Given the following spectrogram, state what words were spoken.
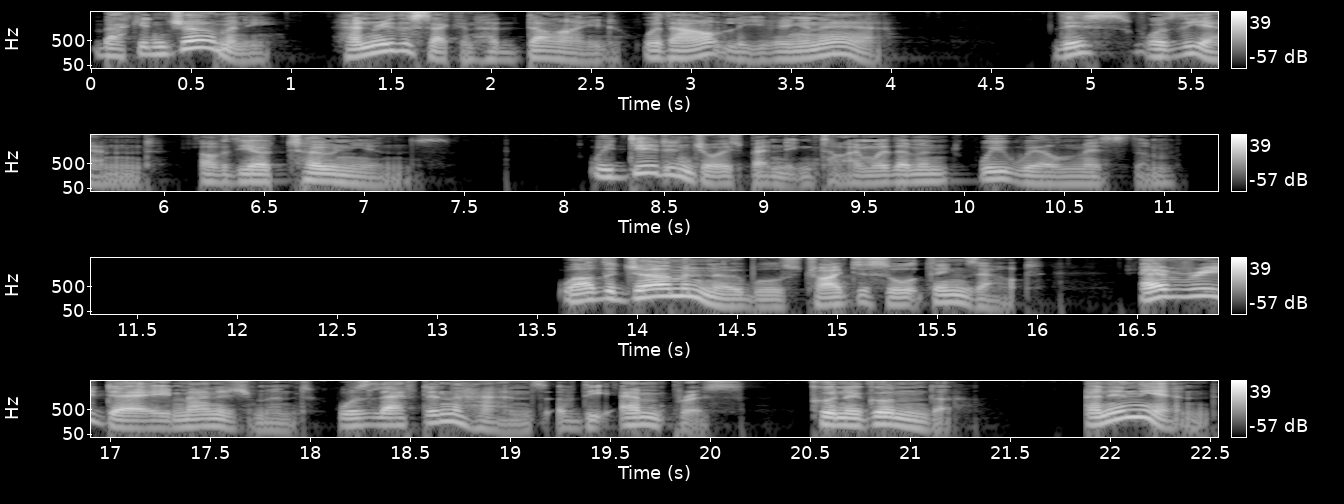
Back in Germany, Henry II had died without leaving an heir. This was the end of the Ottonians. We did enjoy spending time with them, and we will miss them. While the German nobles tried to sort things out, everyday management was left in the hands of the Empress Cunegunda, and in the end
